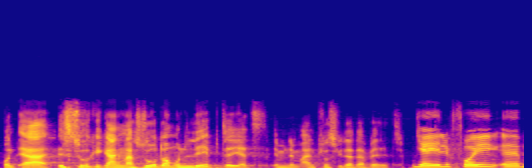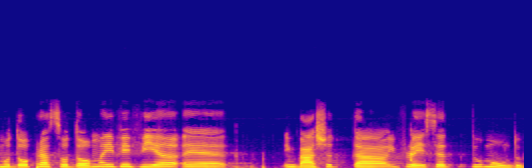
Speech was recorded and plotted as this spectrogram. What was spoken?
Und er ist zurückgegangen nach Sodom und lebte jetzt in dem Einfluss wieder der Welt. E aí ele foi, eh, mudou para Sodoma e vivia eh, embaixo da influência do mundo.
